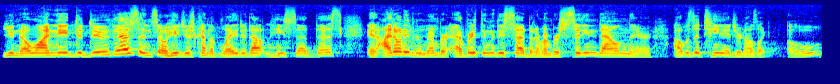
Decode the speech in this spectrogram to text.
you know I need to do this. And so he just kind of laid it out and he said this. And I don't even remember everything that he said, but I remember sitting down there. I was a teenager and I was like, oh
